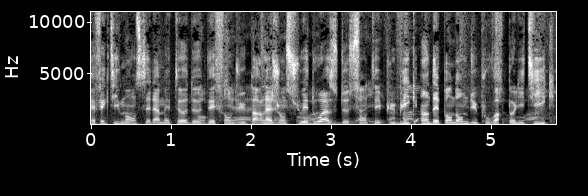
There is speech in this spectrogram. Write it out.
Effectivement, c'est la méthode défendue par l'agence suédoise de santé publique indépendante du pouvoir politique.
